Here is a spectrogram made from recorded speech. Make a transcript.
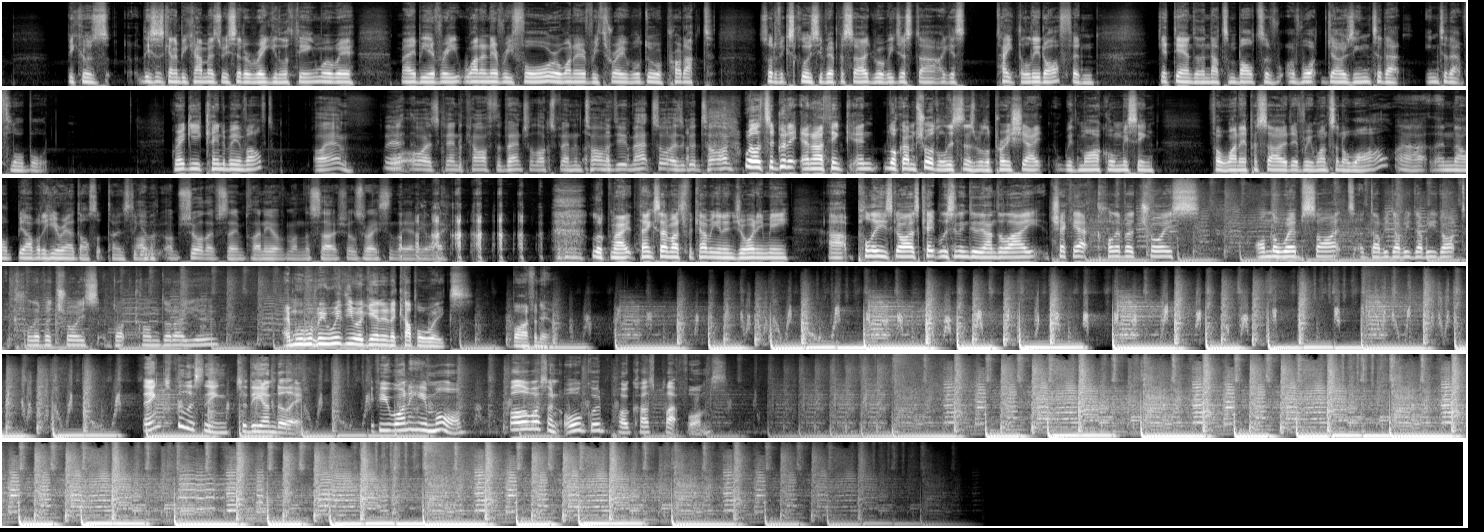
because this is going to become, as we said, a regular thing where we're maybe every one in every four or one in every three we'll do a product sort of exclusive episode where we just, uh, I guess, take the lid off and get down to the nuts and bolts of, of what goes into that into that floorboard. Greg, are you keen to be involved? I am. Yeah. Always keen to come off the bench. I like spending time with you, Matt. It's always a good time. Well, it's a good, and I think, and look, I'm sure the listeners will appreciate with Michael missing for one episode every once in a while, uh, and they'll be able to hear our dulcet tones together. I'm, I'm sure they've seen plenty of them on the socials recently anyway. Look, mate, thanks so much for coming in and joining me. Uh, please, guys, keep listening to the underlay. Check out Clever Choice on the website at www.cleverchoice.com.au. And we will be with you again in a couple of weeks. Bye for now. Listening to The Underlay. If you want to hear more, follow us on all good podcast platforms.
